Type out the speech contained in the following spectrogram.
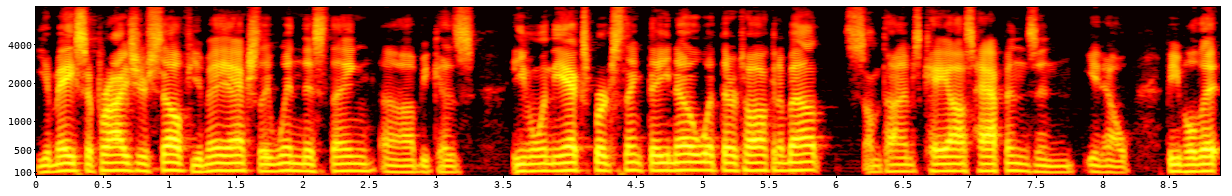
You may surprise yourself. You may actually win this thing uh, because even when the experts think they know what they're talking about, sometimes chaos happens, and you know people that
